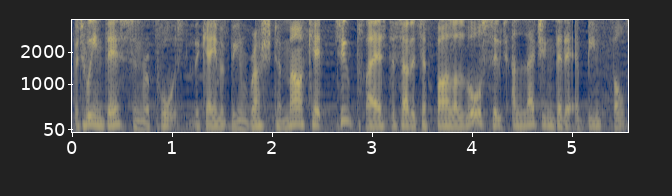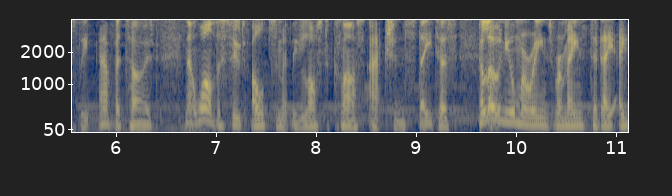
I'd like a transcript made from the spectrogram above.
Between this and reports that the game had been rushed to market, two players decided to file a lawsuit alleging that it had been falsely advertised. Now, while the suit ultimately lost class action status, Colonial Marines remains today a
